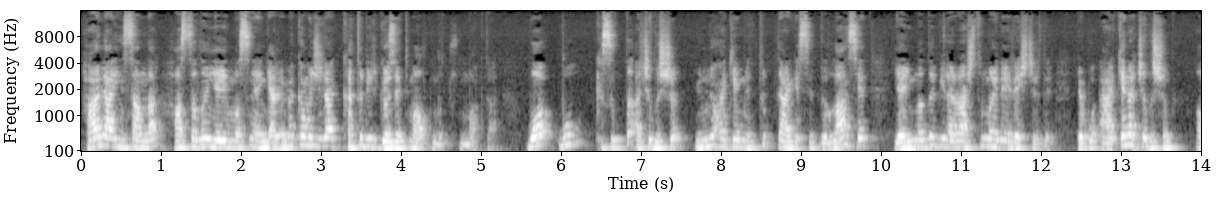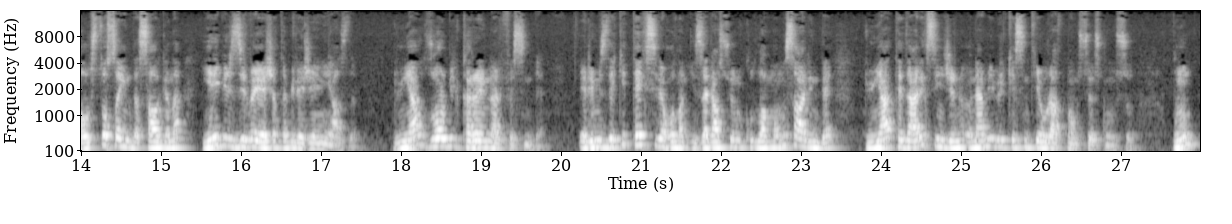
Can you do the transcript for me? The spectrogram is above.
Hala insanlar hastalığın yayılmasını engellemek amacıyla katı bir gözetim altında tutulmakta. Bu, bu kısıtlı açılışı ünlü hakemli tıp dergisi The Lancet yayınladığı bir araştırmayla eleştirdi ve bu erken açılışın Ağustos ayında salgına yeni bir zirve yaşatabileceğini yazdı. Dünya zor bir kararın arifesinde. Elimizdeki tek silah olan izolasyonu kullanmamız halinde dünya tedarik zincirini önemli bir kesintiye uğratmamız söz konusu. Bunun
